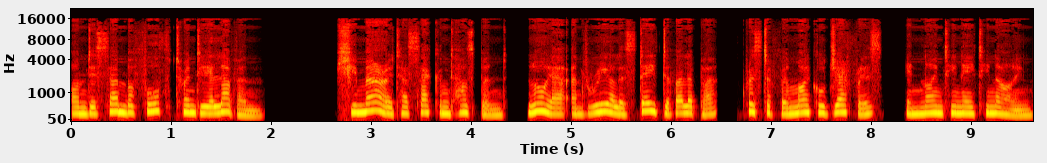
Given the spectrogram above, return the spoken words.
on December 4, 2011. She married her second husband, lawyer and real estate developer, Christopher Michael Jeffries, in 1989.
